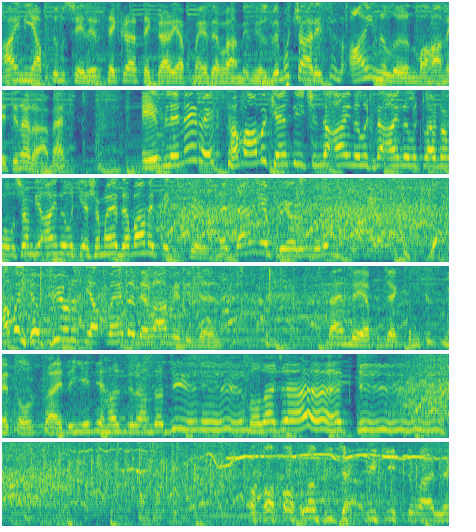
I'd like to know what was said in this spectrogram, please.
Aynı yaptığımız şeyleri tekrar tekrar yapmaya devam ediyoruz. Ve bu çaresiz aynılığın vahametine rağmen evlenerek tamamı kendi içinde aynılık ve aynılıklardan oluşan bir aynılık yaşamaya devam etmek istiyoruz. Neden yapıyoruz bunu bilmiyorum. Ama yapıyoruz, yapmaya da devam edeceğiz. Ben de yapacaktım kısmet olsaydı 7 Haziran'da düğünüm olacaktı. Olamayacak büyük ihtimalle.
